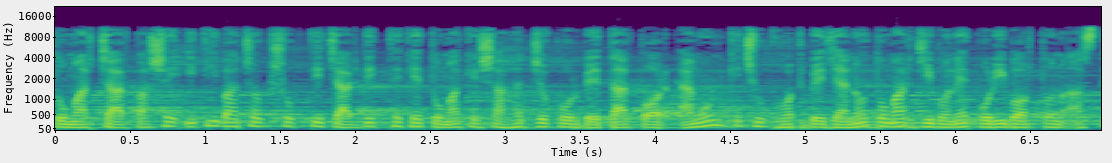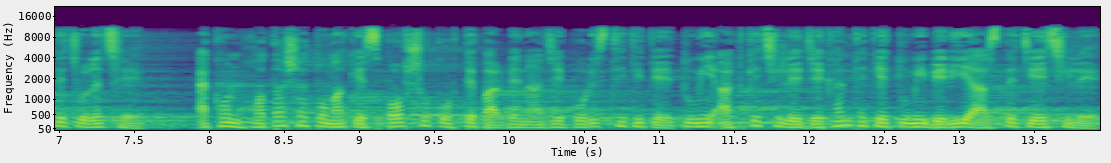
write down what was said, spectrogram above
তোমার চারপাশে ইতিবাচক শক্তি চারদিক থেকে তোমাকে সাহায্য করবে। তারপর এমন কিছু ঘটবে যেন তোমার জীবনে পরিবর্তন আসতে চলেছে। এখন হতাশা তোমাকে স্পর্শ করতে পারবে না যে পরিস্থিতিতে তুমি আটকে ছিলে, যেখান থেকে তুমি বেরিয়ে আসতে চেয়েছিলে।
